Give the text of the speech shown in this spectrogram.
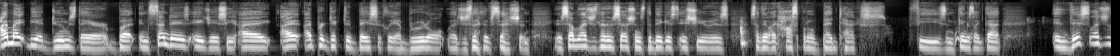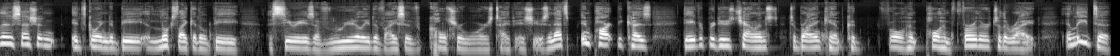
I might be a doomsdayer, but in Sunday's AJC, I, I, I, predicted basically a brutal legislative session. You know, some legislative sessions, the biggest issue is something like hospital bed tax fees and things like that. In this legislative session, it's going to be, it looks like it'll be a series of really divisive culture wars type issues. And that's in part because David Perdue's challenge to Brian Kemp could pull him, pull him further to the right and lead to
